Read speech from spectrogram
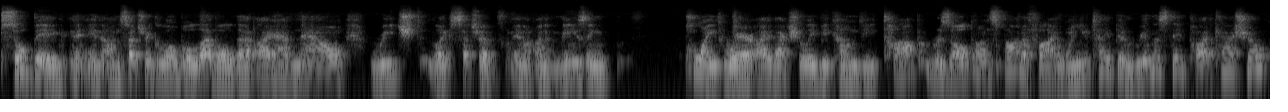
so big and on such a global level that I have now reached like such a you know an amazing point where I've actually become the top result on Spotify. When you type in real estate podcast show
